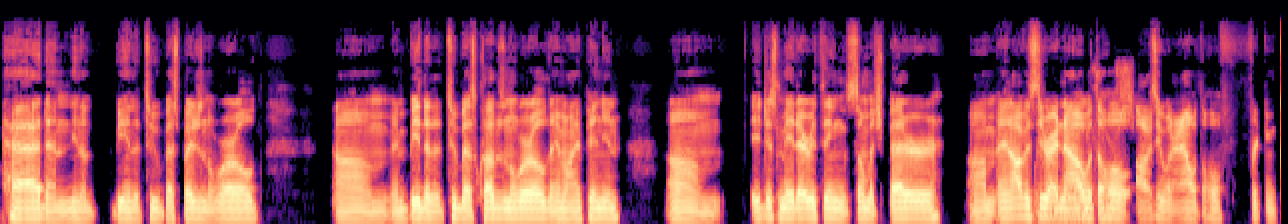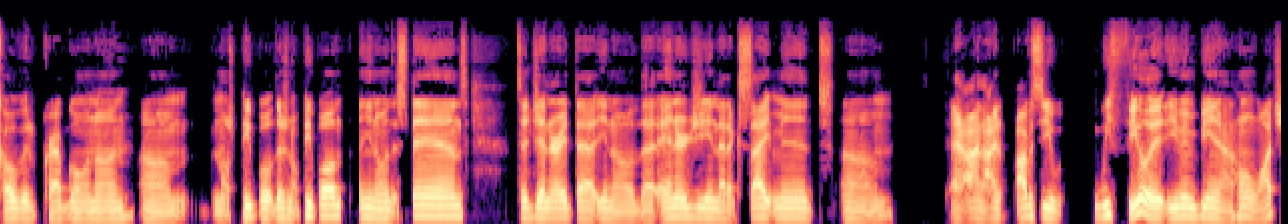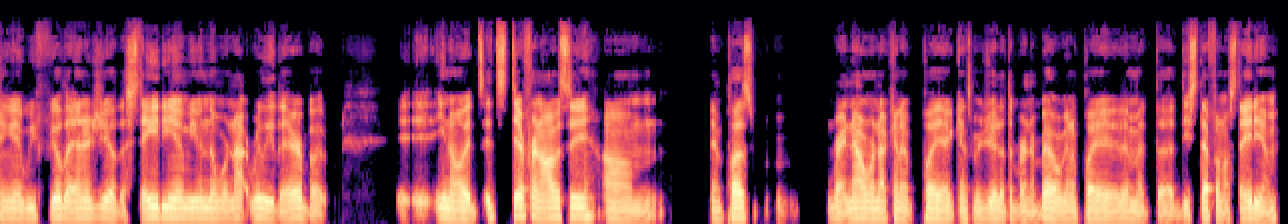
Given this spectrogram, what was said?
had, and you know, being the two best players in the world, um, and being the two best clubs in the world, in my opinion, um, it just made everything so much better. Um, and obviously right now with the whole obviously right now with the whole freaking COVID crap going on, um, most people there's no people you know in the stands to generate that you know that energy and that excitement um and I obviously we feel it even being at home watching it. We feel the energy of the stadium, even though we're not really there. But it, you know, it's it's different, obviously. Um, and plus, right now we're not to play against Madrid at the Bernabeu. We're to play them at the Di Stefano Stadium,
